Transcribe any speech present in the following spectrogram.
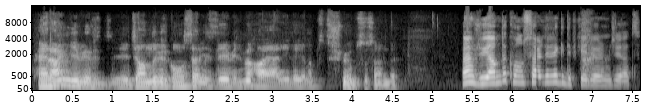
Herhangi bir e, canlı bir konser izleyebilme hayaliyle yanıp tutuşmuyor musun sen de? Ben rüyamda konserlere gidip geliyorum Cihat.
